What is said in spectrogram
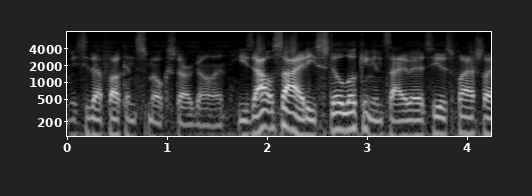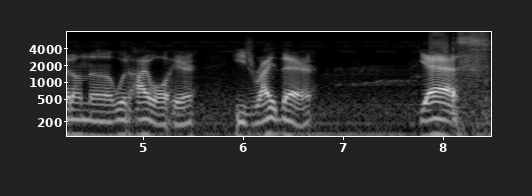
Let me see that fucking smoke start going. He's outside. He's still looking inside of it. I see his flashlight on the wood high wall here. He's right there. Yes.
